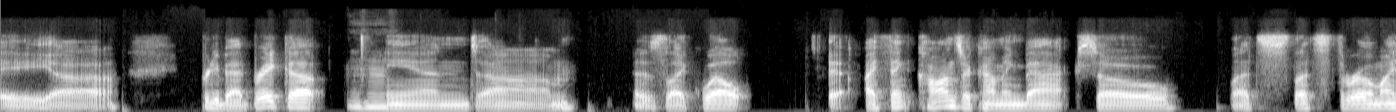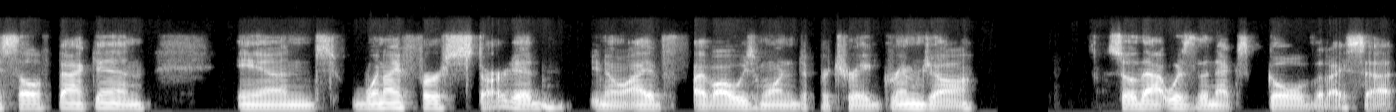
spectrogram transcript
a uh pretty bad breakup Mhm. and um it was like well i think cons are coming back so let's let's throw myself back in. And when I first started, you know, I've I've always wanted to portray Grimmjow. So that was the next goal that I set.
